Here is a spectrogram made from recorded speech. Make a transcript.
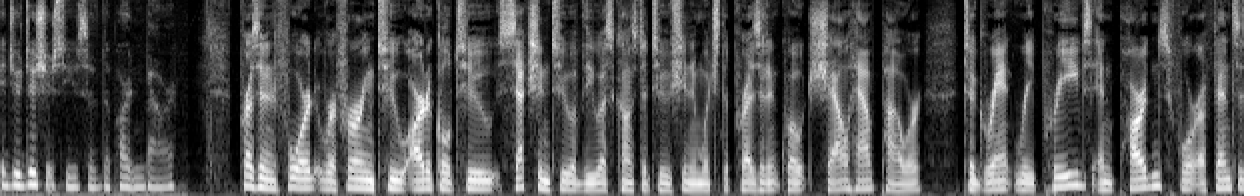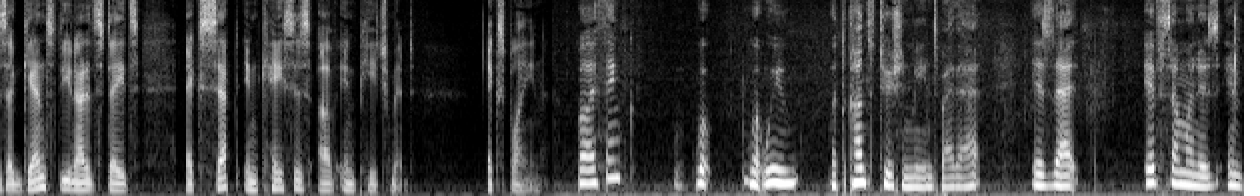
a judicious use of the pardon power. President Ford referring to Article 2, Section 2 of the U.S. Constitution, in which the President, quote, shall have power to grant reprieves and pardons for offenses against the United States, except in cases of impeachment. Explain. Well, I think what what we what the Constitution means by that is that if someone is Im-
